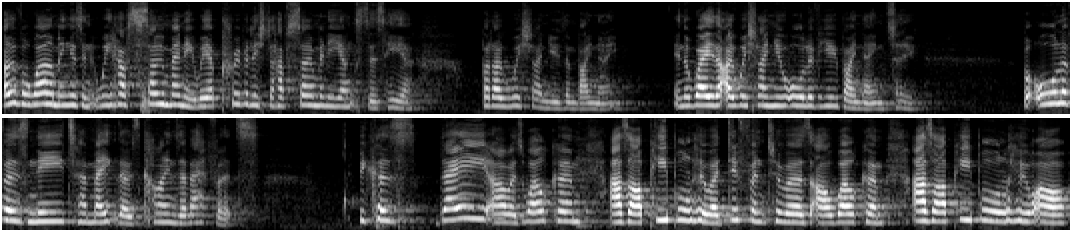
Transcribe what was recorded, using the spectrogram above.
overwhelming, isn't it? We have so many. We are privileged to have so many youngsters here. But I wish I knew them by name, in the way that I wish I knew all of you by name too. But all of us need to make those kinds of efforts because they are as welcome as our people who are different to us are welcome, as our people who are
